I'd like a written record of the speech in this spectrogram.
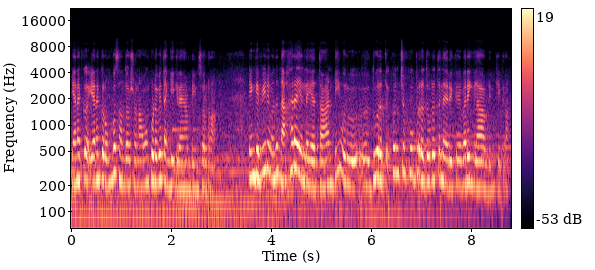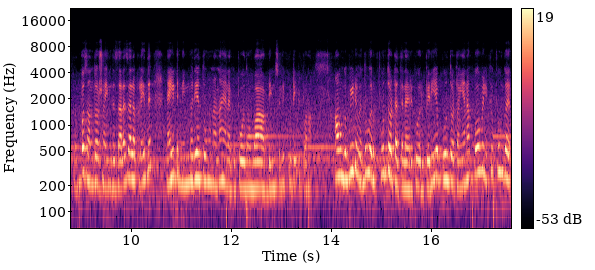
எனக்கு எனக்கு ரொம்ப சந்தோஷம். நான் உன் கூடவே தங்கிக்கிறேன் அப்படின்னு சொல்கிறான் எங்கள் வீடு வந்து நகர எல்லையை தாண்டி ஒரு தூரத்து கொஞ்சம் கூப்பிட்ற தூரத்தில் இருக்குது வரீங்களா? அப்படின்னு கேட்குறான் ரொம்ப சந்தோஷம். இந்த சலசலப்புலேருந்து நைட்டு நிம்மதியாக தூங்கினா எனக்கு போதும் வா அப்படின்னு சொல்லி கூட்டிகிட்டு போகிறான் அவங்க வீடு வந்து ஒரு பூந்தோட்டத்தில் இருக்குது ஒரு பெரிய பூந்தோட்டம். ஏன்னா கோவிலுக்கு பூங்க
